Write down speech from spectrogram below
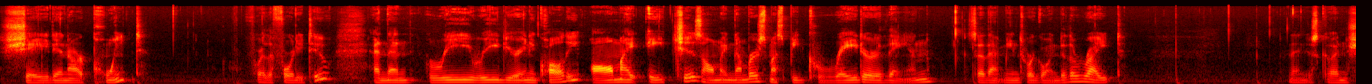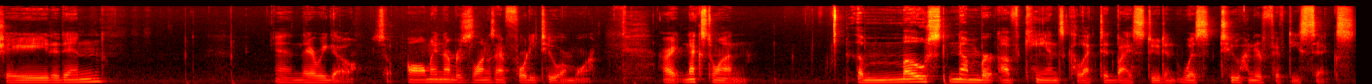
shade in our point for the 42, and then reread your inequality. All my h's, all my numbers must be greater than, so that means we're going to the right. Then just go ahead and shade it in. And there we go. So all my numbers, as long as I have 42 or more. All right, next one. The most number of cans collected by a student was 256.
